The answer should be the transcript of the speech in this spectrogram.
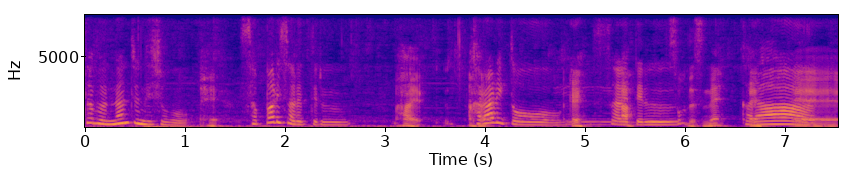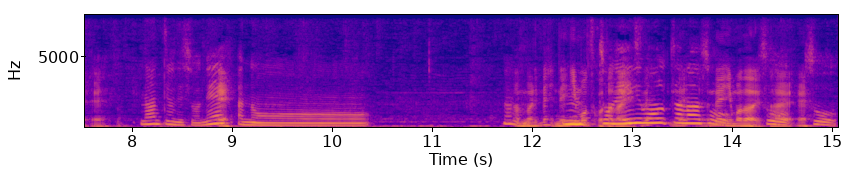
多分、なんて言うんでしょう。ーえ。さっぱりされてる、はい。からりとえされてるあそうですね。からえええええなんて言うんでしょうええ。ねあのー、あんまりね根に持つことはないですね。根に持たな、いです。そうはいええ。そう。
